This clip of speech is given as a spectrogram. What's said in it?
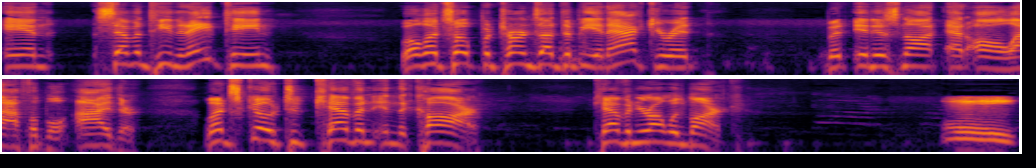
and 17 and 18, well, let's hope it turns out to be inaccurate. but it is not at all laughable either. Let's go to Kevin in the car. Kevin, you're on with Mark. Hey,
